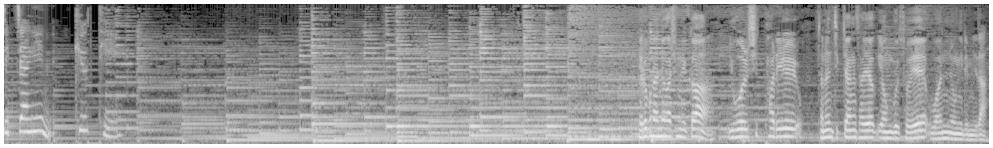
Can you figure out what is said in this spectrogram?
직장인 큐티. 여러분 안녕하십니까? 6월 18일 저는 직장사역 연구소의 원용일입니다.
